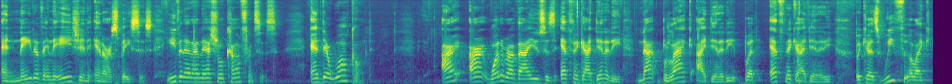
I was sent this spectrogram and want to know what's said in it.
and Native and Asian in our spaces, even at our national conferences. And they're welcomed. Our, our, one of our values is ethnic identity, not black identity, but ethnic identity, because we feel like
